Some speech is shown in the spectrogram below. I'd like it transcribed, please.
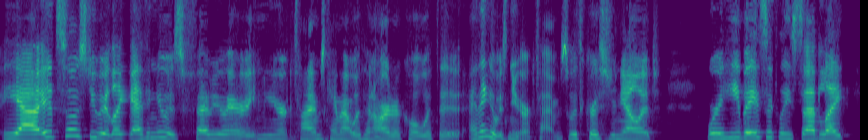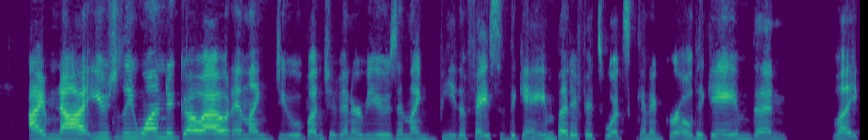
Yeah, it's so stupid. Like I think it was February, New York Times came out with an article with it. I think it was New York Times with Christian Yelich, where he basically said like I'm not usually one to go out and like do a bunch of interviews and like be the face of the game, but if it's what's going to grow the game, then like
